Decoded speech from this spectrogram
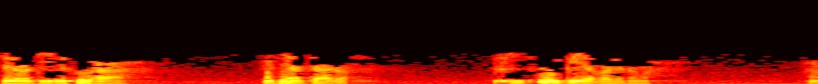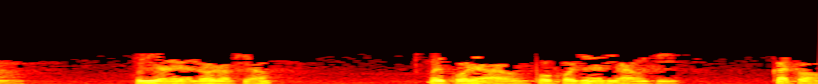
အဲတော့ဒီတစ်ခုဟာမမျှကြတော့ဒီခုပြရပါတယ်တော့ဟမ်ဘုရားလည်းအလောတော်ဖြစ်အောင်ဝယ်ပေါ်တဲ့အောင်ပေါ်ပေါ်ခြင်းအဒီအောင်စီကတ်တော့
